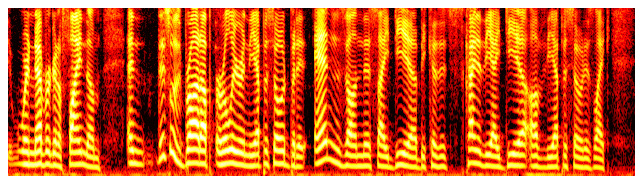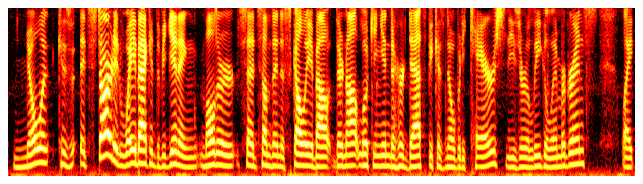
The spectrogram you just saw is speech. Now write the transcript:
we're never gonna find them. And this was brought up earlier in the episode, but it ends on this idea because it's kind of the idea of the episode is like no one because it started way back at the beginning. Mulder said something to Scully about they're not looking into her death because nobody cares. These are illegal immigrants. Like,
